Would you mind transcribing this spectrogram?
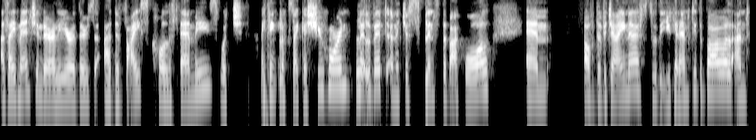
as I mentioned earlier, there's a device called the Femmeze, which I think looks like a shoehorn a little bit and it just splints the back wall. Um, of the vagina so that you can empty the bowel. And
